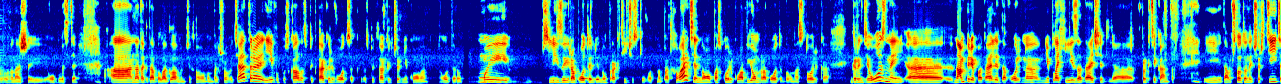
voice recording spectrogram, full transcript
в нашей области. А она тогда была главным технологом Большого театра и выпускала спектакль «Воцик», спектакль Чернякова, оперу. Мы с Лизой работали, ну, практически вот на подхвате, но поскольку объем работы был настолько грандиозный, э, нам перепадали довольно неплохие задачи для практикантов. И там что-то начертить,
